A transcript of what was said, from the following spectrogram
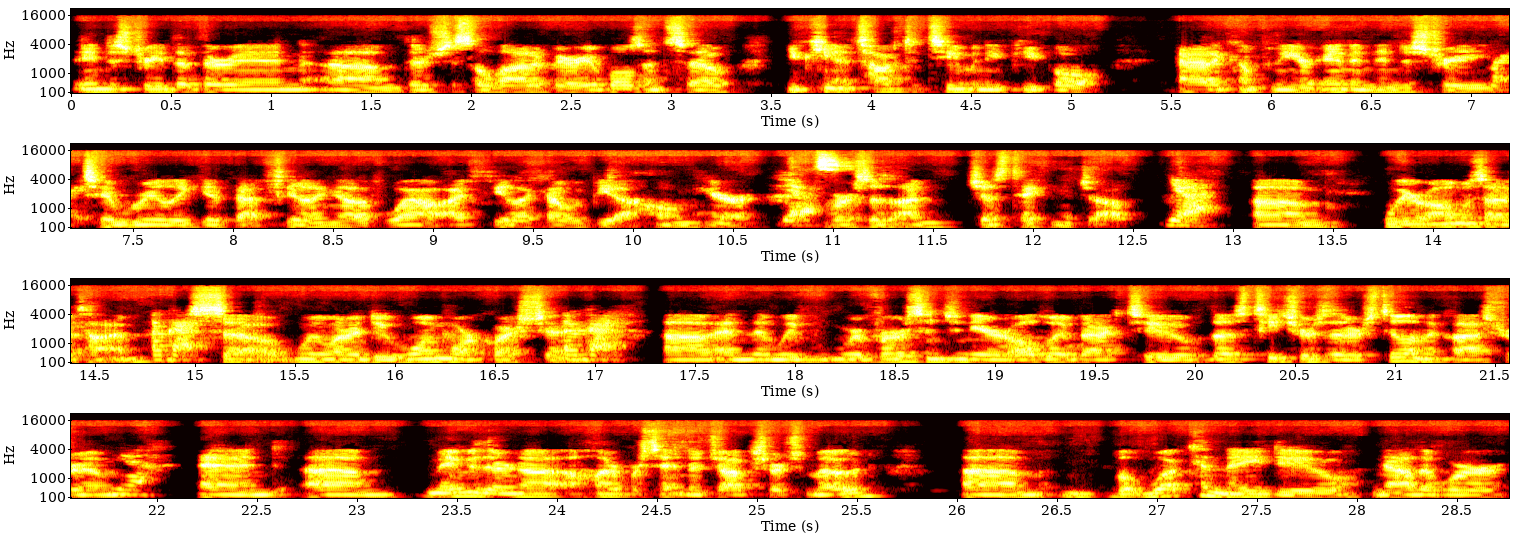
the industry that they're in um, there's just a lot of variables and so you can't talk to too many people at a company or in an industry Right. to really get that feeling of wow i feel like i would be at home here Yes. versus i'm just taking a job Yeah. um, we're almost out of time Okay. so we want to do one more question Okay. uh, and then we've reverse engineered all the way back to those teachers that are still in the classroom Yeah. and um, maybe they're not 100% in a job search mode um, but what can they do now that we're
